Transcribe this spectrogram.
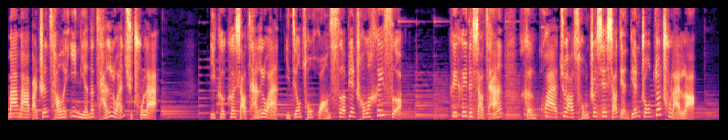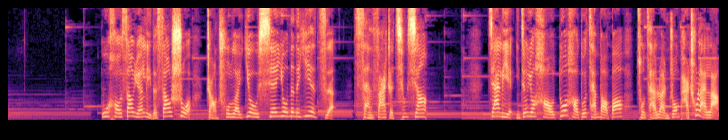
妈妈把珍藏了一年的蚕卵取出来。一颗颗小蚕卵已经从黄色变成了黑色，黑黑的小蚕很快就要从这些小点点中钻出来了。屋后桑园里的桑树长出了又鲜又嫩的叶子，散发着清香。家里已经有好多好多蚕宝宝从蚕卵中爬出来了，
